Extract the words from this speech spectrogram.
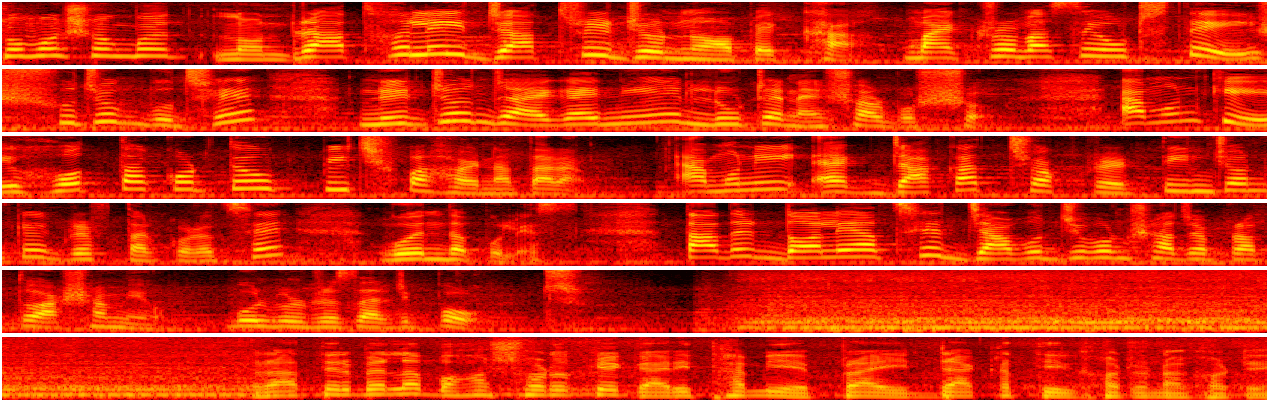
সময় সংবাদ লন্ডন রাত হলেই যাত্রীর জন্য অপেক্ষা। মাইক্রোবাসে উঠতেই সুযোগ বুঝে নির্জন জায়গায় নিয়ে লুটে নেয় সর্বস্ব। এমনকি হত্যা করতেও পিছপা হয় না তারা। এমনই এক ডাকাত চক্রের তিনজনকে গ্রেফতার করেছে গোয়েন্দা পুলিশ। তাদের দলে আছে যাবজ্জীবন সাজাপ্রাপ্ত আসামিও। বুলবুল রেজার রিপোর্ট। রাতের বেলা মহাসড়কে গাড়ি থামিয়ে প্রায় ডাকাতির ঘটনা ঘটে।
